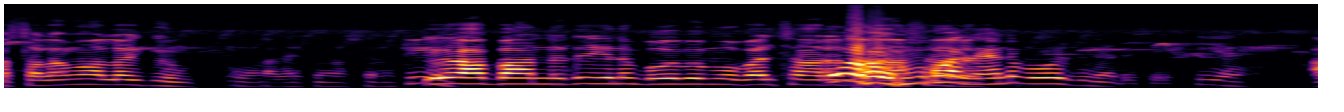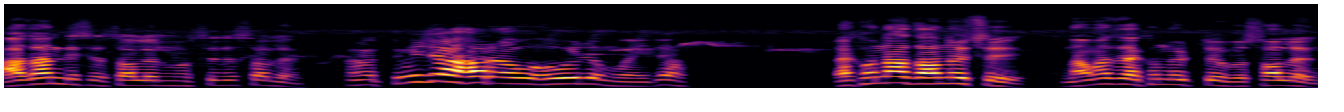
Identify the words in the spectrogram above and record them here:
আসসালামু আলাইকুম। ওয়ালাইকুম আসসালাম। কি কি আব্বা আন্নে দি এনে বই বই মোবাইল ছাড়ে না, মোবাইল। এনে নিয়ে দিছে কি? আজান দিছে চলেন মসজিদে চলেন। হ্যাঁ, তুই যা হর হইল মই যা। এখন আজান হয়েছে নামাজ এখন উঠতে হবে চলেন।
